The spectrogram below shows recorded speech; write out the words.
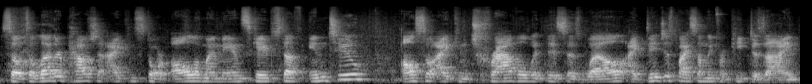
So it's a leather pouch that I can store all of my Manscaped stuff into. Also, I can travel with this as well. I did just buy something from Peak Design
